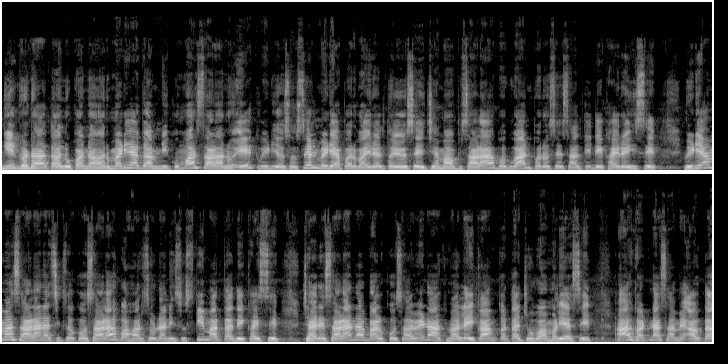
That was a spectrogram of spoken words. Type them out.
ગીરગઢા તાલુકાના હરમડિયા ગામની કુમાર શાળાનો એક વીડિયો સોશિયલ મીડિયા પર વાયરલ થયો છે, જેમાં શાળા ભગવાન ભરોસે ચાલતી દેખાઈ રહી છે. વિડીયામાં શાળાના શિક્ષકો શાળા બહાર સોડાની સુસ્કી મારતા દેખાય છે, જ્યારે શાળાના બાળકો સાવેણા હાથમાં લઈ કામ કરતા જોવા મળ્યા છે. આ ઘટના સામે આવતા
